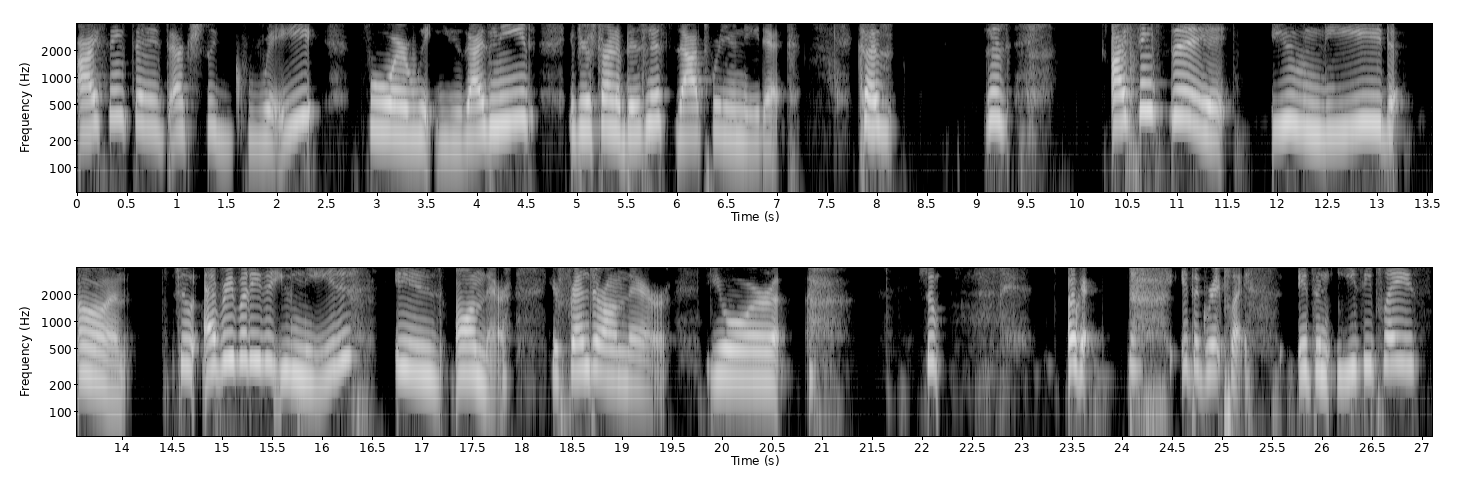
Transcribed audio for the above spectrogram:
I think that it's actually great for what you guys need. If you're starting a business, that's where you need it, because because I think that you need um so everybody that you need is on there. Your friends are on there. Your so okay. It's a great place. It's an easy place.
